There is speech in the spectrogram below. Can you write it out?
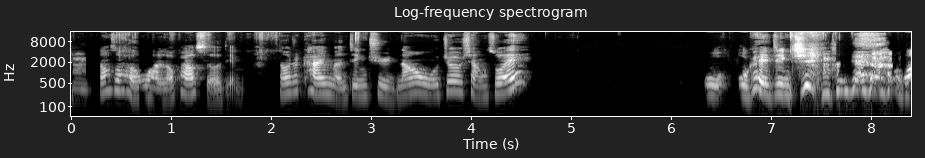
嗯，然后说很晚了，快要十二点，然后就开门进去，然后我就想说，哎，我我可以进去，我 我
